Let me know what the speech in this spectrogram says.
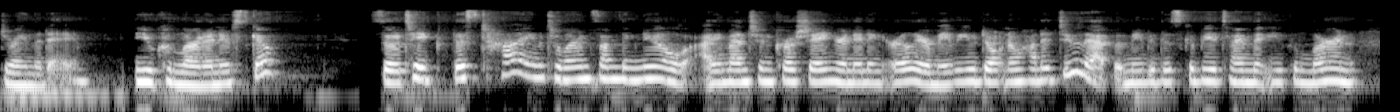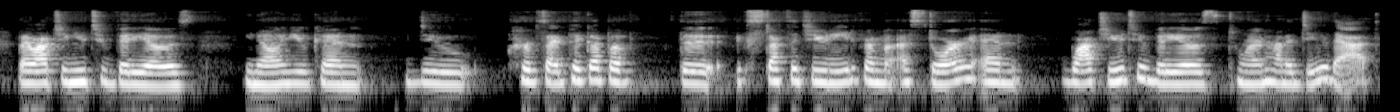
during the day. You can learn a new skill. So take this time to learn something new. I mentioned crocheting or knitting earlier. Maybe you don't know how to do that, but maybe this could be a time that you can learn by watching YouTube videos. You know, you can do curbside pickup of the stuff that you need from a store and watch YouTube videos to learn how to do that.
